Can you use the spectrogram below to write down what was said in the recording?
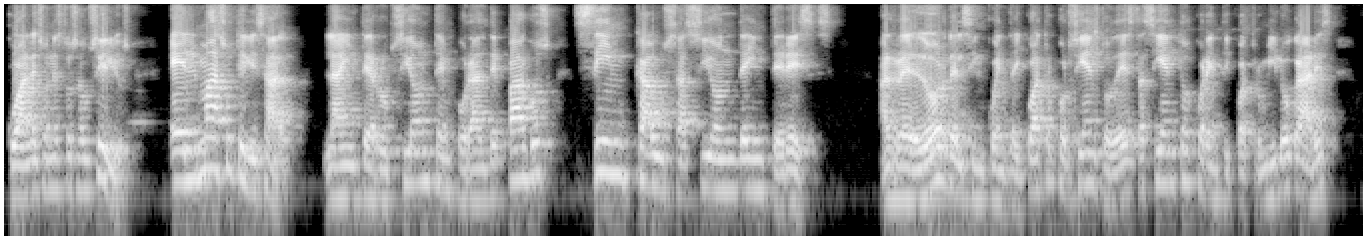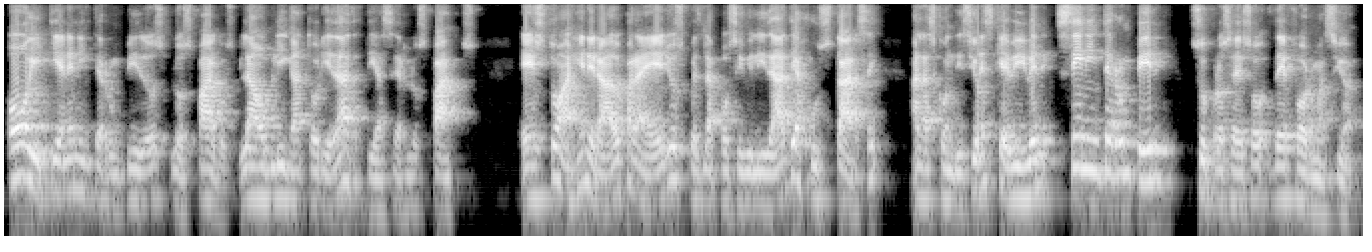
¿Cuáles son estos auxilios? El más utilizado, la interrupción temporal de pagos sin causación de intereses. Alrededor del 54% de estas 144 mil hogares hoy tienen interrumpidos los pagos, la obligatoriedad de hacer los pagos. Esto ha generado para ellos pues la posibilidad de ajustarse a las condiciones que viven sin interrumpir su proceso de formación.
